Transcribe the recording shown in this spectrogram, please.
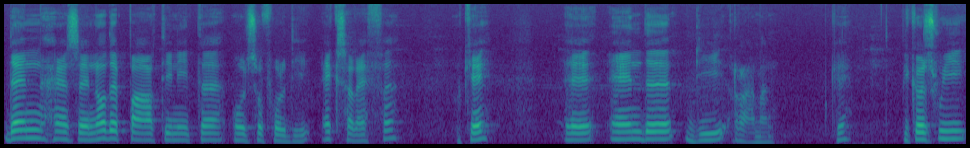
then has another part in it uh, also for the XRF, okay, uh, and uh, the Raman, okay, because we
